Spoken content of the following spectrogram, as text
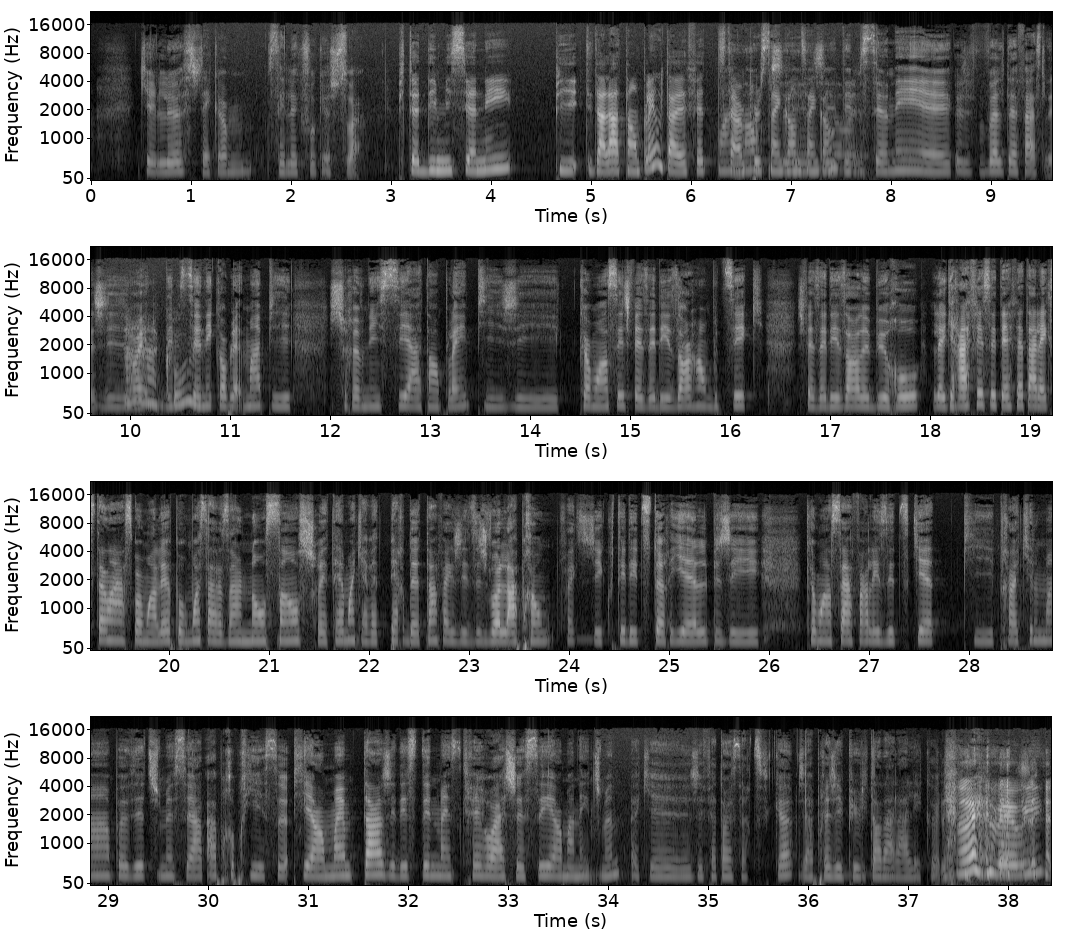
que là, j'étais comme, c'est là qu'il faut que je sois. Puis t'as démissionné, puis t'es allé à temps plein ou t'avais fait, c'était Ouais, un non, peu j'ai- 50-50? J'ai démissionné, euh, volte-face. là. J'ai Ah, ouais, cool. démissionné complètement, puis je suis revenue ici à temps plein, puis j'ai commencé, je faisais des heures en boutique, je faisais des heures de bureau. Le graphisme était fait à l'externe à ce moment-là. Pour moi, ça faisait un non-sens. Je trouvais tellement qu'il y avait de perte de temps, fait que j'ai dit, je vais l'apprendre. Fait que j'ai écouté des tutoriels, puis j'ai commencé à faire les étiquettes. Puis tranquillement, pas vite, je me suis app- approprié ça. Puis en même temps, j'ai décidé de m'inscrire au HEC en management. Fait que euh, j'ai fait un certificat. Puis après, j'ai plus eu le temps d'aller à l'école. Ouais, ben oui.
